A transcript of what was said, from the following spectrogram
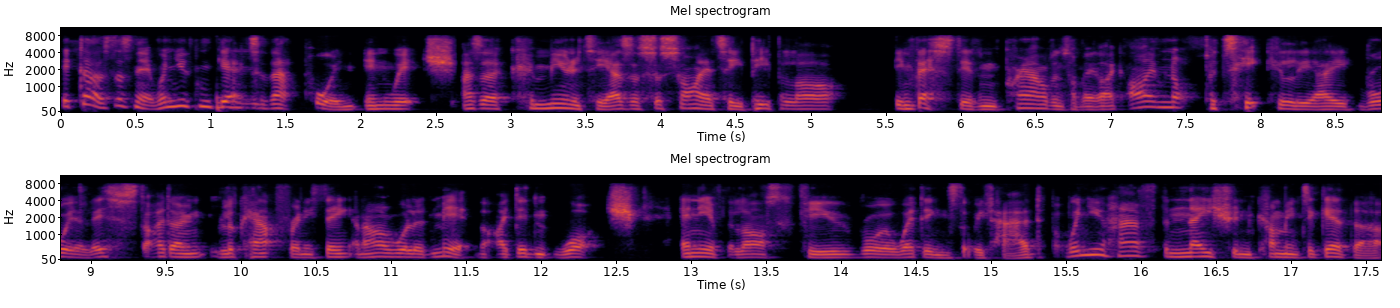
It does, doesn't it? When you can get mm. to that point in which, as a community, as a society, people are invested and proud in something. Like I'm not particularly a royalist. I don't look out for anything, and I will admit that I didn't watch any of the last few royal weddings that we've had. But when you have the nation coming together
